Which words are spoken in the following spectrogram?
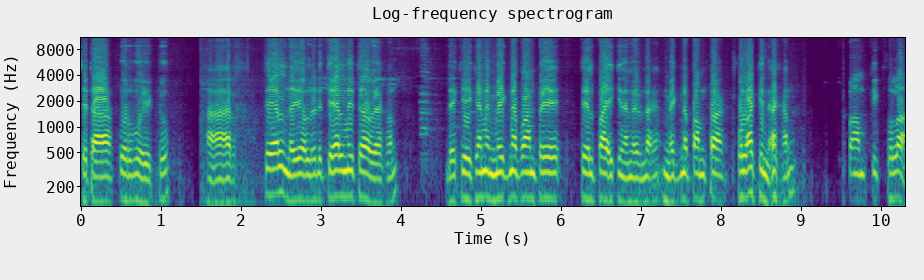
সেটা করব একটু। আর তেল নেই অলরেডি তেল নিতে হবে এখন। দেখি এখানে মেঘনা পাম্পে তেল পাই কিনা, মেঘনা পাম্পটা খোলা কিনা এখন। পাম্প কি খোলা?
